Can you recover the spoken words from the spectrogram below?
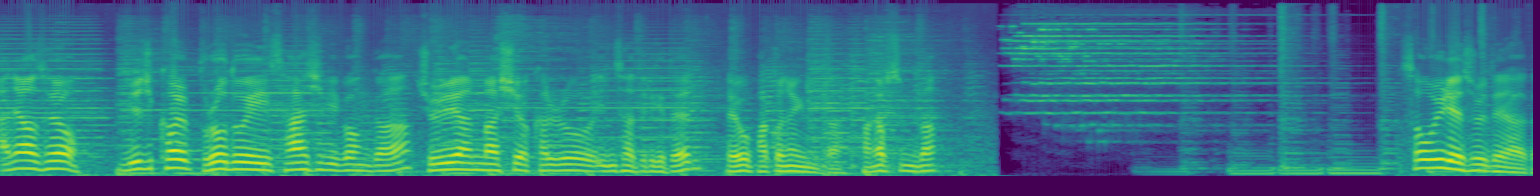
안녕하세요. 뮤지컬 브로드웨이 42번가 줄리안 마시 역할로 인사드리게 된 배우 박건영입니다. 반갑습니다. 서울예술대학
